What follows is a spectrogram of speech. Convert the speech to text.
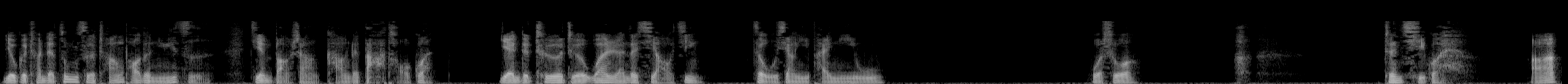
有个穿着棕色长袍的女子，肩膀上扛着大陶罐，沿着车辙蜿蜒的小径走向一排泥屋。我说：“ 真奇怪啊！啊，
